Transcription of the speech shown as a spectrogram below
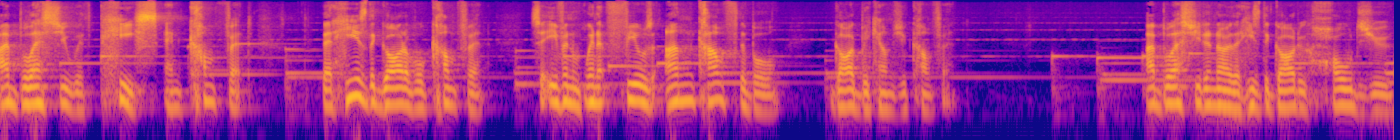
I bless you with peace and comfort that He is the God of all comfort. So even when it feels uncomfortable, God becomes your comfort. I bless you to know that He's the God who holds you,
